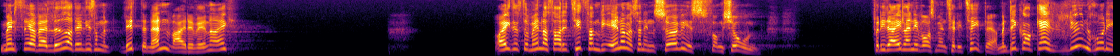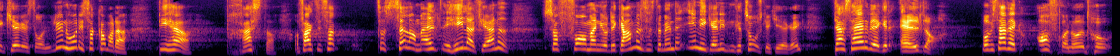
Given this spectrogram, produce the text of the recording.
Mens det at være leder, det er ligesom lidt den anden vej, det vender, ikke? Og ikke desto mindre, så er det tit sådan, vi ender med sådan en servicefunktion. Fordi der er et eller andet i vores mentalitet der. Men det går galt lynhurtigt i kirkehistorien. Lynhurtigt, så kommer der de her præster. Og faktisk, så, så selvom alt det hele er fjernet, så får man jo det gamle testamente ind igen i den katolske kirke. Ikke? Der er stadigvæk et alter, hvor vi stadigvæk offrer noget på.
